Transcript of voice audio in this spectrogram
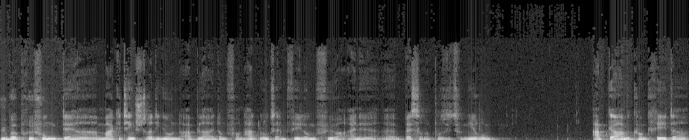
Überprüfung der Marketingstrategie und Ableitung von Handlungsempfehlungen für eine äh, bessere Positionierung, Abgabe konkreter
